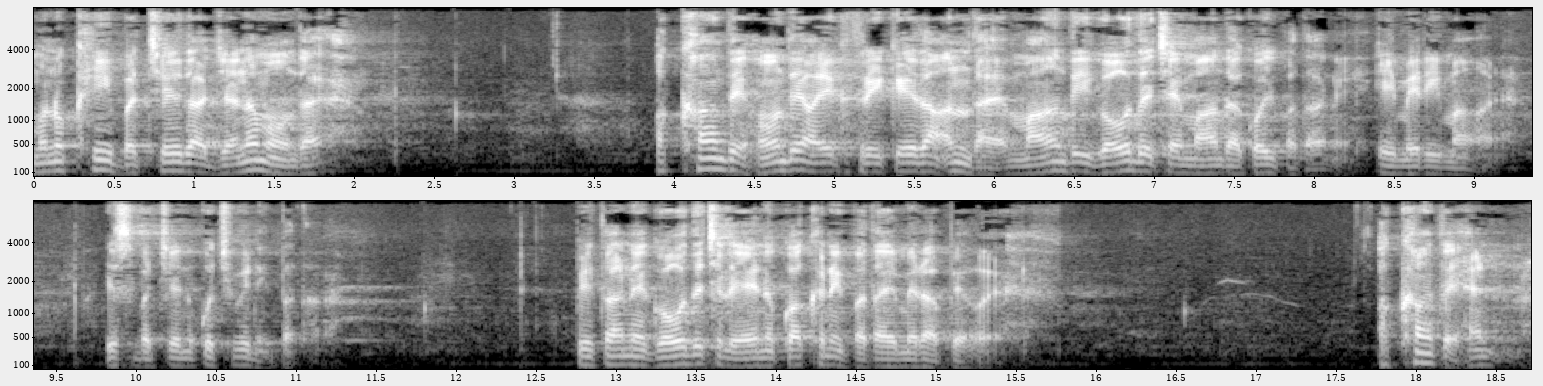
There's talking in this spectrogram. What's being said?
ਮਨੁੱਖੀ ਬੱਚੇ ਦਾ ਜਨਮ ਆਉਂਦਾ ਹੈ। ਅੱਖਾਂ ਦੇ ਹੋਂਦਿਆਂ ਇੱਕ ਤਰੀਕੇ ਦਾ ਅੰਧਾ ਹੈ। ਮਾਂ ਦੀ ਗੋਦ 'ਚ ਮਾਂ ਦਾ ਕੋਈ ਪਤਾ ਨਹੀਂ। ਇਹ ਮੇਰੀ ਮਾਂ ਹੈ। ਇਸ ਬੱਚੇ ਨੂੰ ਕੁਝ ਵੀ ਨਹੀਂ ਪਤਾ। ਪਿਤਾ ਨੇ ਗੋਦ 'ਚ ਲਿਆ, ਇਹਨੂੰ ਕੱਖ ਨਹੀਂ ਪਤਾ, ਇਹ ਮੇਰਾ ਪਿਓ ਹੈ। ਅੱਖਾਂ ਤੇ ਹਨ।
